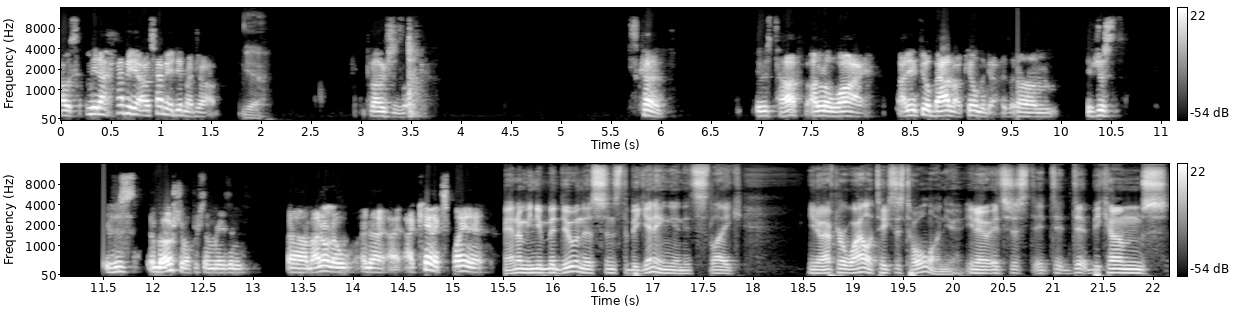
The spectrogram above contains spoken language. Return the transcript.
I was. I mean, I happy. I was happy I did my job. Yeah. But I was just like, it's kind of. It was tough. I don't know why. I didn't feel bad about killing the guys. Like, um, it's just, it's just emotional for some reason. Um, I don't know, and I, I can't explain it. And I mean, you've been doing this since the beginning, and it's like, you know, after a while, it takes its toll on you. You know, it's just it, it, it becomes.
